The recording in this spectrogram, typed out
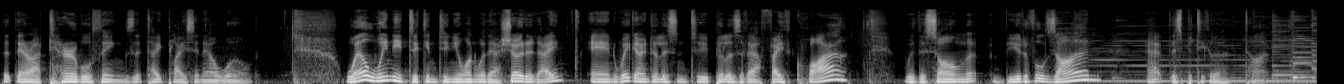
that there are terrible things that take place in our world? Well, we need to continue on with our show today, and we're going to listen to Pillars of Our Faith Choir with the song Beautiful Zion at this particular time.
